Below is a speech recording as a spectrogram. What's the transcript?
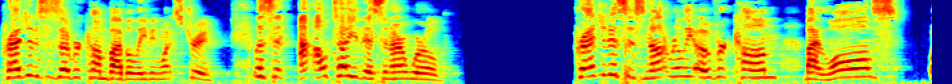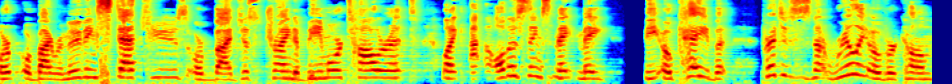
Prejudice is overcome by believing what's true. Listen, I'll tell you this in our world prejudice is not really overcome by laws or, or by removing statues or by just trying to be more tolerant. Like, all those things may, may be okay, but prejudice is not really overcome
